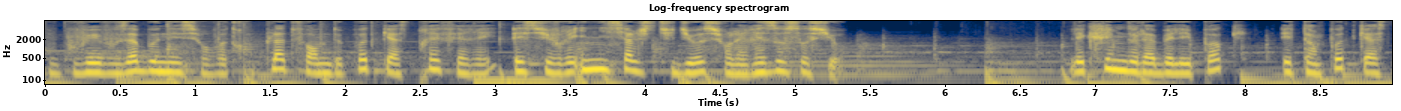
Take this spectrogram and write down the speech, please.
vous pouvez vous abonner sur votre plateforme de podcast préférée et suivre Initial Studio sur les réseaux sociaux. Les crimes de la belle époque est un podcast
